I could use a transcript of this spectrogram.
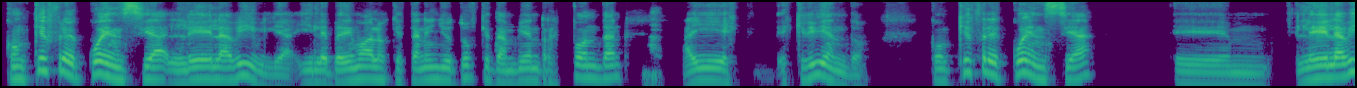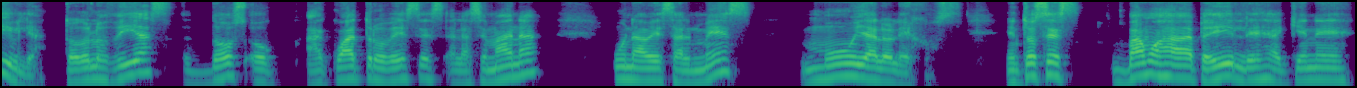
¿con qué frecuencia lee la Biblia? Y le pedimos a los que están en YouTube que también respondan ahí escribiendo, ¿con qué frecuencia Em, lee la Biblia todos los días, dos o a cuatro veces a la semana, una vez al mes, muy a lo lejos. Entonces, vamos a pedirles a quienes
